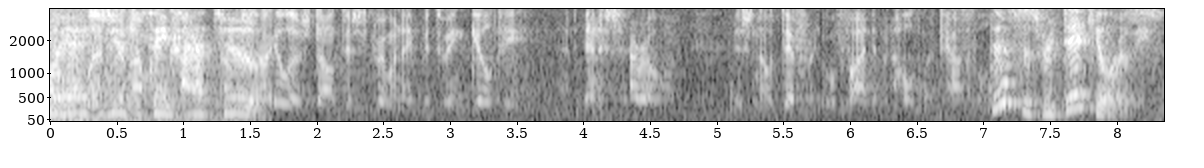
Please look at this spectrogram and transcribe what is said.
Oh yeah, because he has the same tattoo. Killers don't discriminate between guilty and innocent. Arrow is no different. We'll find him and hold him accountable. This is ridiculous.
